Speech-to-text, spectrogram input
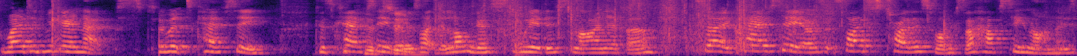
Where did we go next? We went to KFC. Because KFC, KFC. was like the longest, weirdest line ever. So, KFC, I was excited to try this one because I have seen on those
